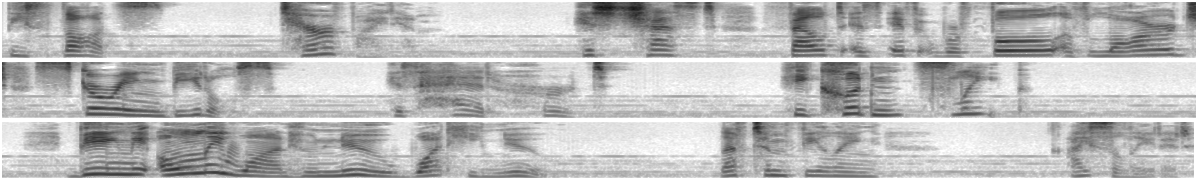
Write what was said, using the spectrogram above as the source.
These thoughts terrified him. His chest felt as if it were full of large, scurrying beetles. His head hurt. He couldn't sleep. Being the only one who knew what he knew left him feeling isolated.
